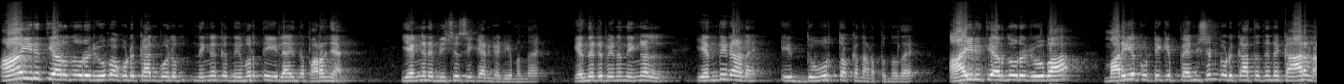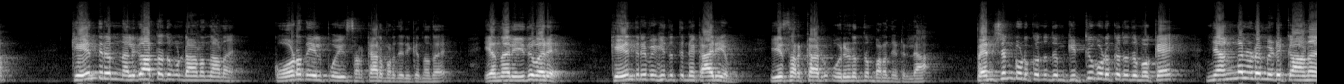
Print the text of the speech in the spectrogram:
ആയിരത്തി അറുന്നൂറ് രൂപ കൊടുക്കാൻ പോലും നിങ്ങൾക്ക് നിവൃത്തിയില്ല എന്ന് പറഞ്ഞാൽ എങ്ങനെ വിശ്വസിക്കാൻ കഴിയുമെന്ന്? എന്നിട്ട് പിന്നെ നിങ്ങൾ എന്തിനാണ് ഈ ദൂർത്തൊക്കെ നടത്തുന്നത്? ആയിരത്തി അറുന്നൂറ് രൂപ മറിയക്കുട്ടിക്ക് പെൻഷൻ കൊടുക്കാത്തതിന്റെ കാരണം കേന്ദ്രം നൽകാത്തത് കൊണ്ടാണെന്നാണ് കോടതിയിൽ പോയി സർക്കാർ പറഞ്ഞിരിക്കുന്നത്. എന്നാൽ ഇതുവരെ കേന്ദ്രവിഹിതത്തിന്റെ കാര്യം ഈ സർക്കാർ ഒരിടത്തും പറഞ്ഞിട്ടില്ല. പെൻഷൻ കൊടുക്കുന്നതും കിറ്റ് കൊടുക്കുന്നതുമൊക്കെ ഞങ്ങളുടെ മിടുക്കാണ്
